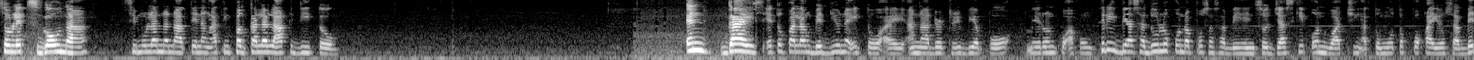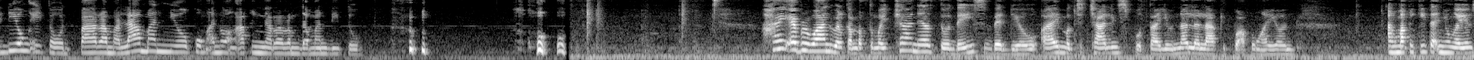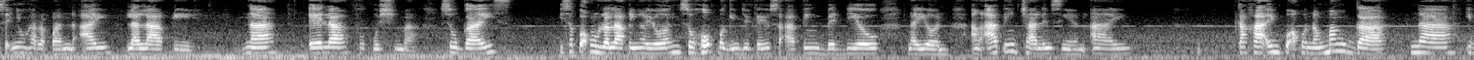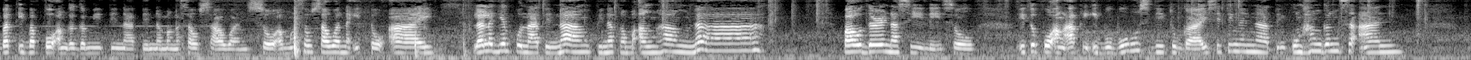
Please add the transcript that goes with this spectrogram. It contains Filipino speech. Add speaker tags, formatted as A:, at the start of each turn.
A: So let's go na. Simulan na natin ang ating pagkalalaki dito. And guys, ito palang video na ito ay another trivia po. Meron po akong trivia sa dulo ko na po sasabihin. So just keep on watching at tumutok po kayo sa video ito para malaman nyo kung ano ang aking nararamdaman dito. Hi everyone! Welcome back to my channel. Today's video ay magcha-challenge po tayo na lalaki po ako ngayon. Ang makikita nyo ngayon sa inyong harapan ay lalaki na Ella Fukushima. So guys, isa po akong lalaki ngayon. So hope mag-enjoy kayo sa ating video ngayon. Ang ating challenge ngayon ay kakain po ako ng mangga na iba't iba po ang gagamitin natin ng mga sausawan. So ang mga sausawan na ito ay lalagyan po natin ng pinakamaanghang na powder na sili. So, ito po ang aking ibubuhos dito guys. Itingnan natin kung hanggang saan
